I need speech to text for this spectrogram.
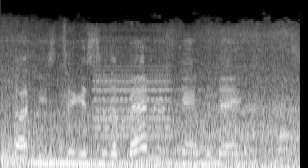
Got these tickets to the Benders game today.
